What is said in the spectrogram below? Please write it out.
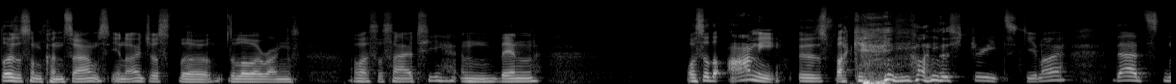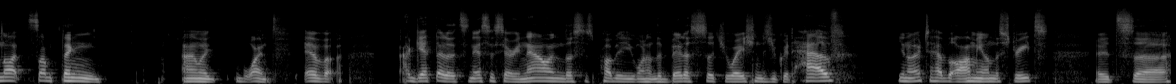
those are some concerns, you know, just the the lower rungs of our society, and then also the army is fucking on the streets, you know that's not something I want ever. I get that it's necessary now, and this is probably one of the better situations you could have. You know, to have the army on the streets. It's uh,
